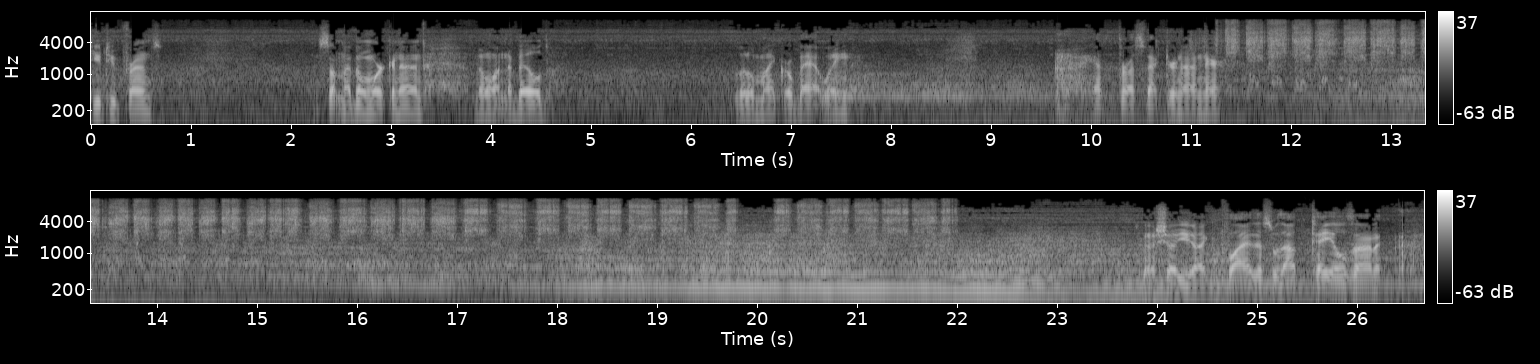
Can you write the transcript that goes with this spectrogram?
YouTube friends. It's something I've been working on. Been wanting to build. A little micro bat wing. I Got the thrust vectoring on there. going to show you I can fly this without the tails on it.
